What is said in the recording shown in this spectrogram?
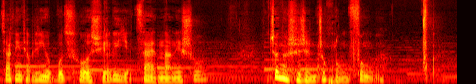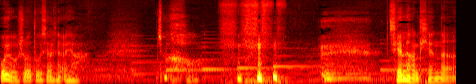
家庭条件又不错，学历也在那，你说，真的是人中龙凤啊！我有时候都想想，哎呀，真好。前两天呢，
